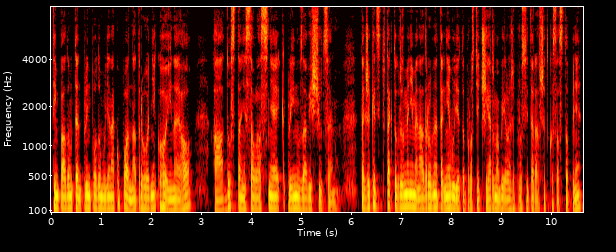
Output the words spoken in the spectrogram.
tým pádom ten plyn potom bude nakupovať na trhu od niekoho iného a dostane sa vlastne k plynu za vyššiu cenu. Takže keď si to takto rozmeníme na drobné, tak nebude to proste čierno-biele, že proste teraz všetko sa stopne,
